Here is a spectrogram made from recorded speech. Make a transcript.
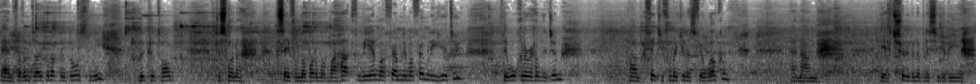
and for them to open up their doors to me, Luke and Tom, just want to say from the bottom of my heart, for me and my family, my family here too, they're walking around the gym. Um, thank you for making us feel welcome, and um, yeah, it's truly been a blessing to be here.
